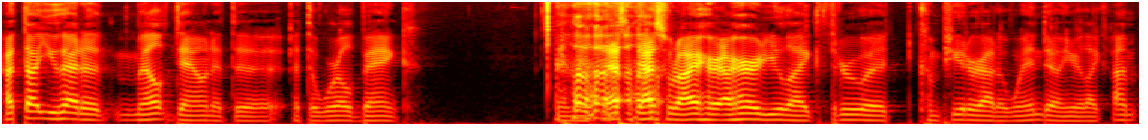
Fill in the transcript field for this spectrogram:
I thought you had a meltdown at the at the World Bank. And that's that's what I heard. I heard you like threw a computer out a window and you're like, I'm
